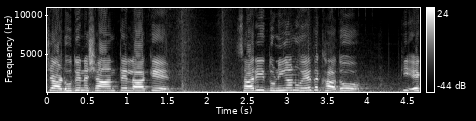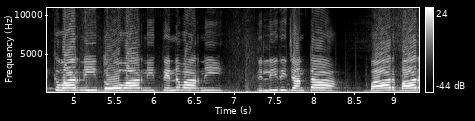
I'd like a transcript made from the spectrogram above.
ਝਾੜੂ ਦੇ ਨਿਸ਼ਾਨ ਤੇ ਲਾ ਕੇ ਸਾਰੀ ਦੁਨੀਆ ਨੂੰ ਇਹ ਦਿਖਾ ਦਿਓ ਕਿ ਇੱਕ ਵਾਰ ਨਹੀਂ, ਦੋ ਵਾਰ ਨਹੀਂ, ਤਿੰਨ ਵਾਰ ਨਹੀਂ, ਦਿੱਲੀ ਦੀ ਜਨਤਾ ਬਾਰ-ਬਾਰ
